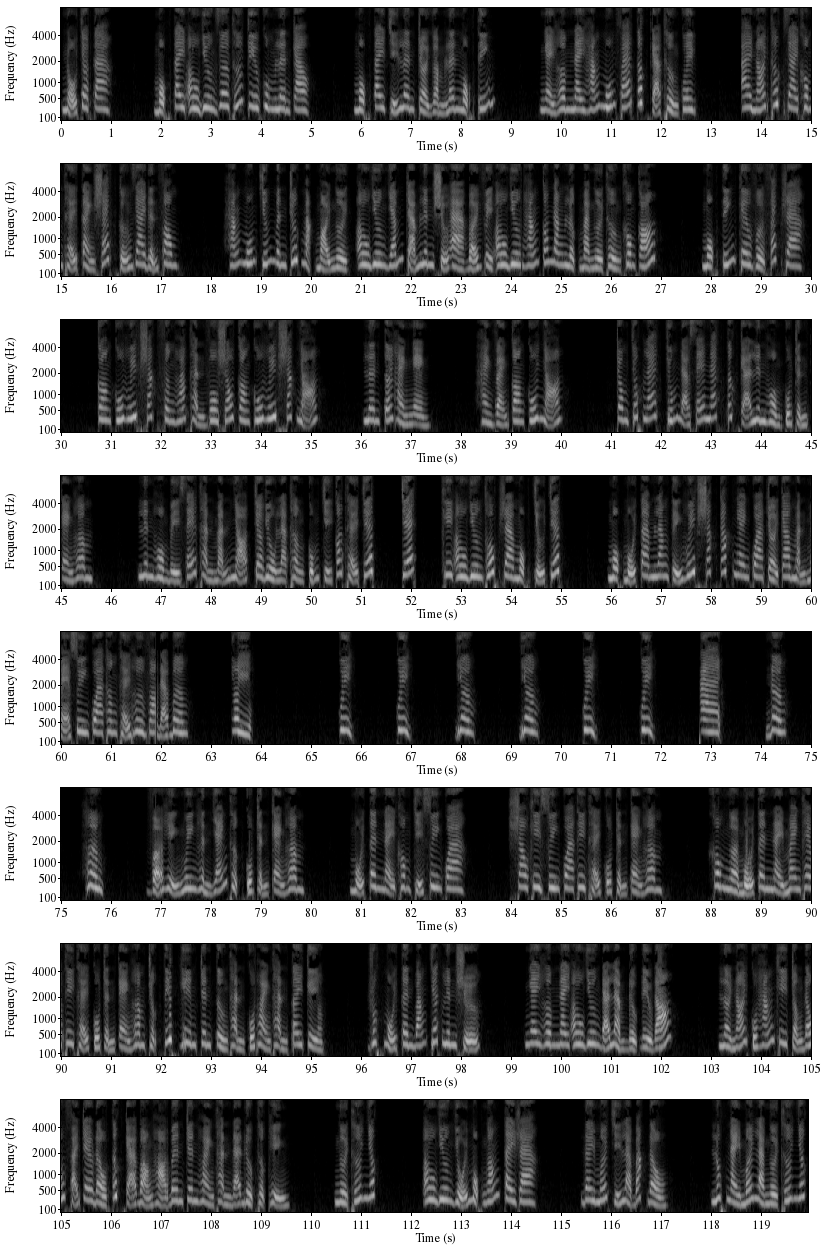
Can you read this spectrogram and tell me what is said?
Nổ cho ta. Một tay Âu Dương dơ thứ kêu cung lên cao. Một tay chỉ lên trời gầm lên một tiếng. Ngày hôm nay hắn muốn phá tất cả thường quy. Ai nói thức giai không thể tàn sát cưỡng giai đỉnh phong. Hắn muốn chứng minh trước mặt mọi người, Âu Dương dám trảm linh sử à bởi vì Âu Dương hắn có năng lực mà người thường không có. Một tiếng kêu vừa phát ra. Con cú huyết sắc phân hóa thành vô số con cú huyết sắc nhỏ. Lên tới hàng ngàn. Hàng vạn con cú nhỏ. Trong chốc lát, chúng đã xé nát tất cả linh hồn của Trịnh Càng Hâm. Linh hồn bị xé thành mảnh nhỏ, cho dù là thần cũng chỉ có thể chết. Chết! Khi Âu Dương thốt ra một chữ chết. Một mũi tam lăng tiễn huyết sắc cắt ngang qua trời cao mạnh mẽ xuyên qua thân thể hư vo đã bơn. quy Quy. Quy. Dơn. Dơn. Quy. Quy. A. Nơn. Hơn. Vỡ hiện nguyên hình dáng thực của trịnh càng hâm. Mũi tên này không chỉ xuyên qua. Sau khi xuyên qua thi thể của trịnh càng hâm. Không ngờ mũi tên này mang theo thi thể của trịnh càng hâm trực tiếp ghim trên tường thành của hoàng thành Tây Kiều, Rút mũi tên bắn chết linh sử. Ngay hôm nay Âu Dương đã làm được điều đó. Lời nói của hắn khi trận đấu phải treo đầu tất cả bọn họ bên trên hoàng thành đã được thực hiện. Người thứ nhất. Âu Dương duỗi một ngón tay ra. Đây mới chỉ là bắt đầu. Lúc này mới là người thứ nhất.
